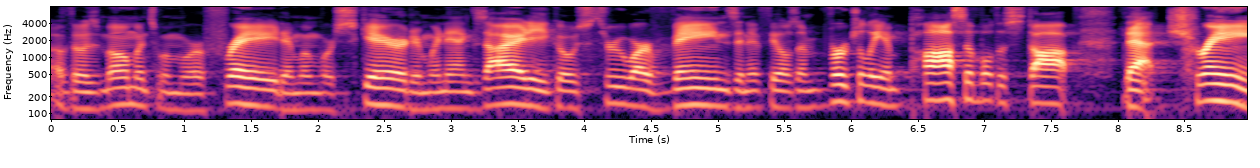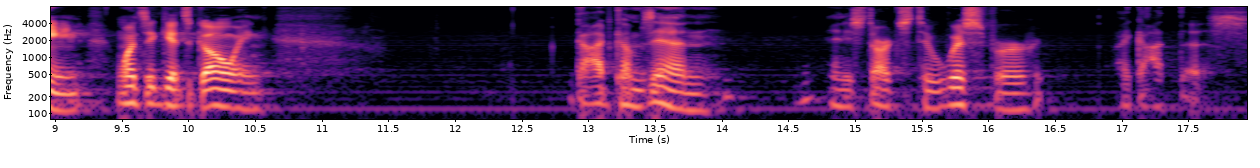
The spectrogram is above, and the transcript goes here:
of those moments when we're afraid and when we're scared and when anxiety goes through our veins and it feels virtually impossible to stop that train once it gets going. God comes in and he starts to whisper, I got this.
